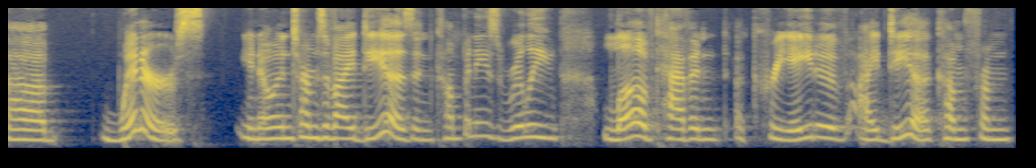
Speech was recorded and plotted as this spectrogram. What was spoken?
uh, winners, you know, in terms of ideas, and companies really loved having a creative idea come from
